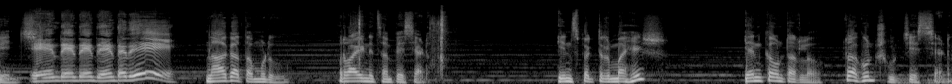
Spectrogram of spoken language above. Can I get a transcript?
చేంజ్. ఏంటేంటేంటి ఏంటది? నాగా తమ్ముడు రాయుడిని చంపేశాడు. ఇన్స్పెక్టర్ మహేష్ ఎన్కౌంటర్లో రఘున్ షూట్ చేశాడు.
